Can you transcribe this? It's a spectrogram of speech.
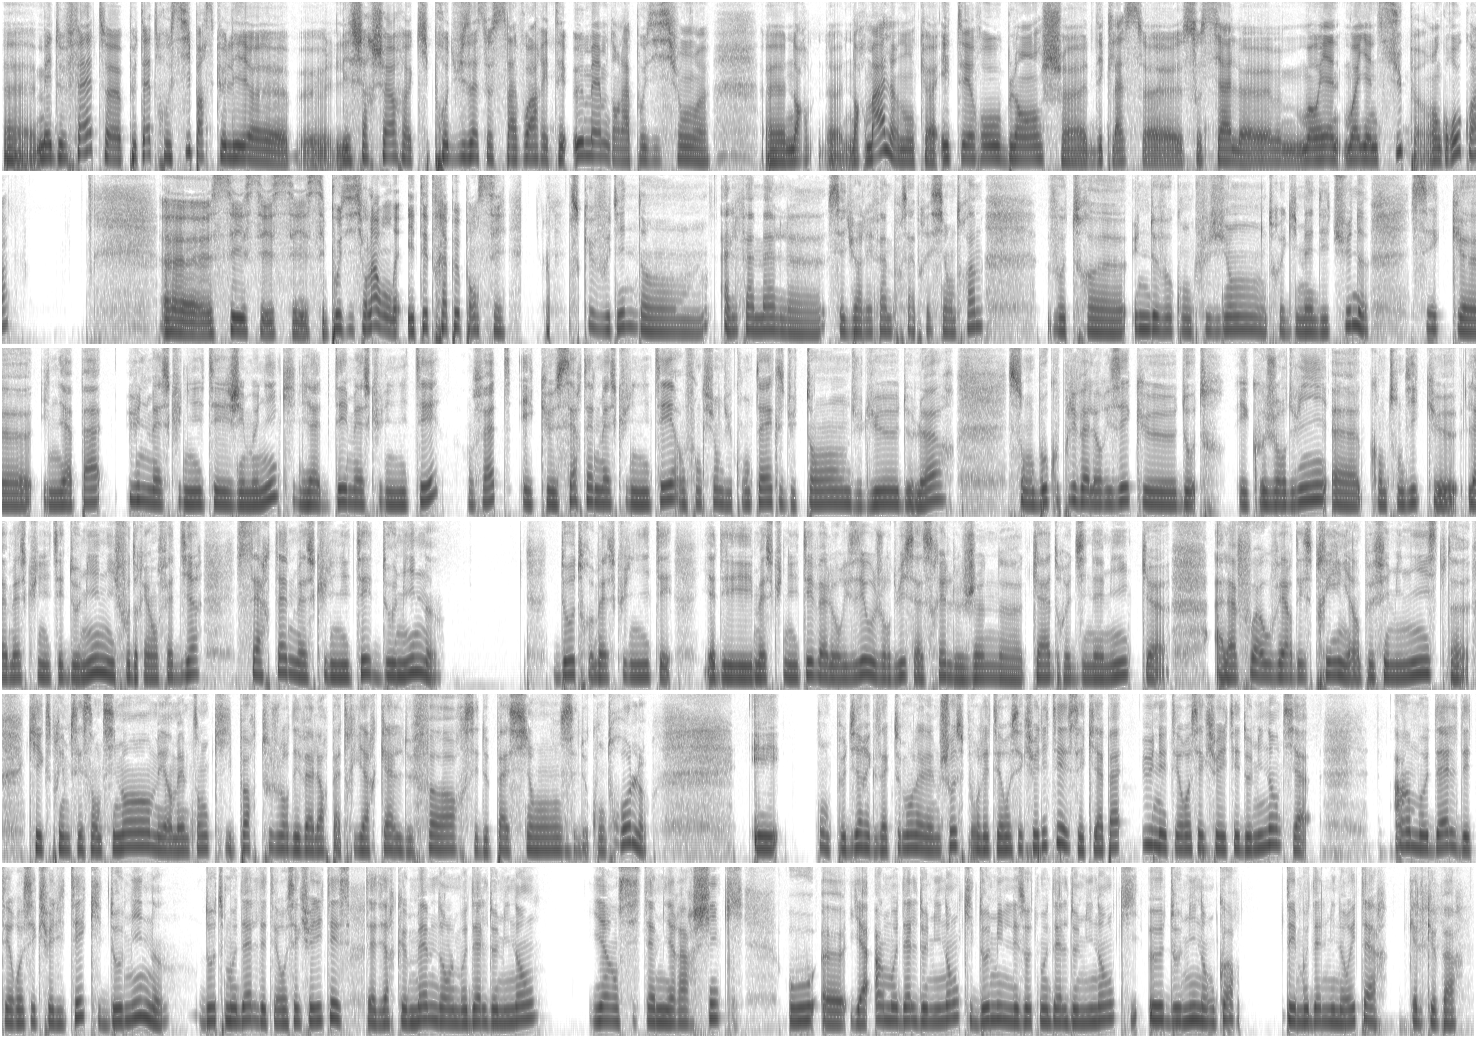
mais de fait, peut-être aussi parce que les, chercheurs qui produisaient ce savoir étaient eux-mêmes dans la position normale, donc hétéro, blanche, des classes sociales moyennes moyenne sup, en gros, quoi. Euh, ces, ces, ces, ces positions-là ont été très peu pensées. Ce que vous dites dans Alpha Male, euh, séduire les femmes pour s'apprécier entre hommes, votre, euh, une de vos conclusions, entre guillemets, d'études, c'est qu'il n'y a pas une masculinité hégémonique, il y a des masculinités, en fait, et que certaines masculinités, en fonction du contexte, du temps, du lieu, de l'heure, sont beaucoup plus valorisées que d'autres et qu'aujourd'hui, euh, quand on dit que la masculinité domine, il faudrait en fait dire certaines masculinités dominent d'autres masculinités. Il y a des masculinités valorisées. Aujourd'hui, ça serait le jeune euh, cadre dynamique, euh, à la fois ouvert d'esprit un peu féministe, qui exprime ses sentiments, mais en même temps qui porte toujours des valeurs patriarcales de force et de patience et de contrôle. Et on peut dire exactement la même chose pour l'hétérosexualité. C'est qu'il n'y a pas une hétérosexualité dominante, il y a un modèle d'hétérosexualité qui domine d'autres modèles d'hétérosexualité. C'est-à-dire que même dans le modèle dominant, il y a un système hiérarchique où euh, il y a un modèle dominant qui domine les autres modèles dominants qui, eux, dominent encore des modèles minoritaires, quelque part.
